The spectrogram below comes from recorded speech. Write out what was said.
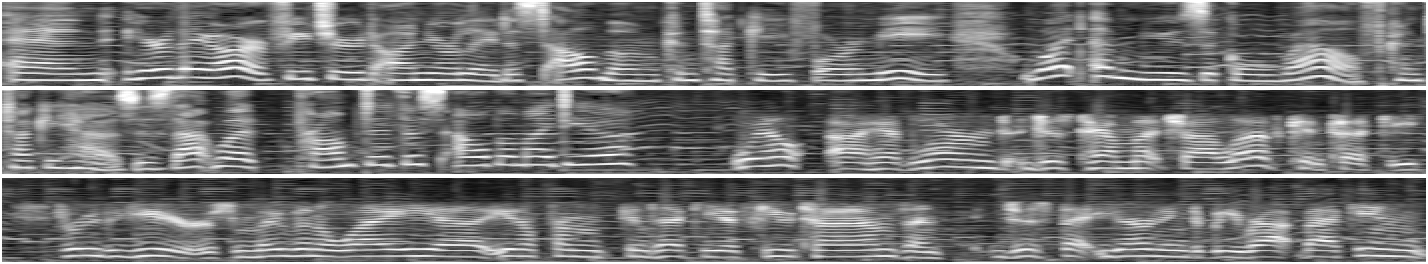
And here they are featured on your latest album, Kentucky for Me. What a musical wealth Kentucky has. Is that what prompted this album idea? Well, I have learned just how much I love Kentucky through the years, moving away, uh, you know, from Kentucky a few times, and just that yearning to be right back in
